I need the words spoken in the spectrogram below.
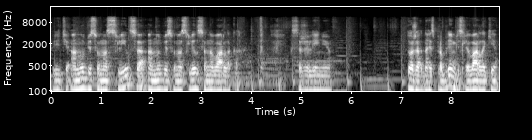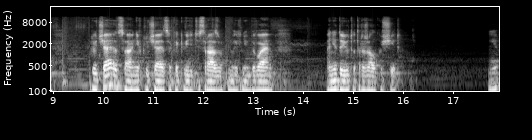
Видите, Анубис у нас слился, Анубис у нас слился на Варлоках, к сожалению. Тоже одна из проблем, если Варлоки включаются, они включаются, как видите, сразу, мы их не убиваем. Они дают отражалку щит. Нет.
